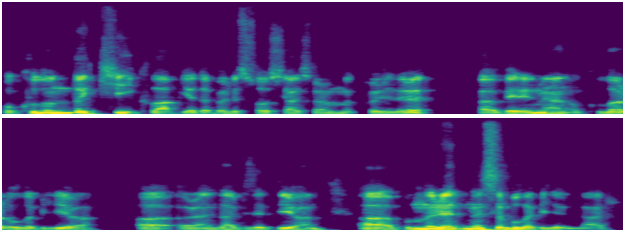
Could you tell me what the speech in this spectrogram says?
okulunda Key Club ya da böyle sosyal sorumluluk projeleri e, verilmeyen okullar olabiliyor. E, öğrenciler bize diyor. E, bunları nasıl bulabilirler?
